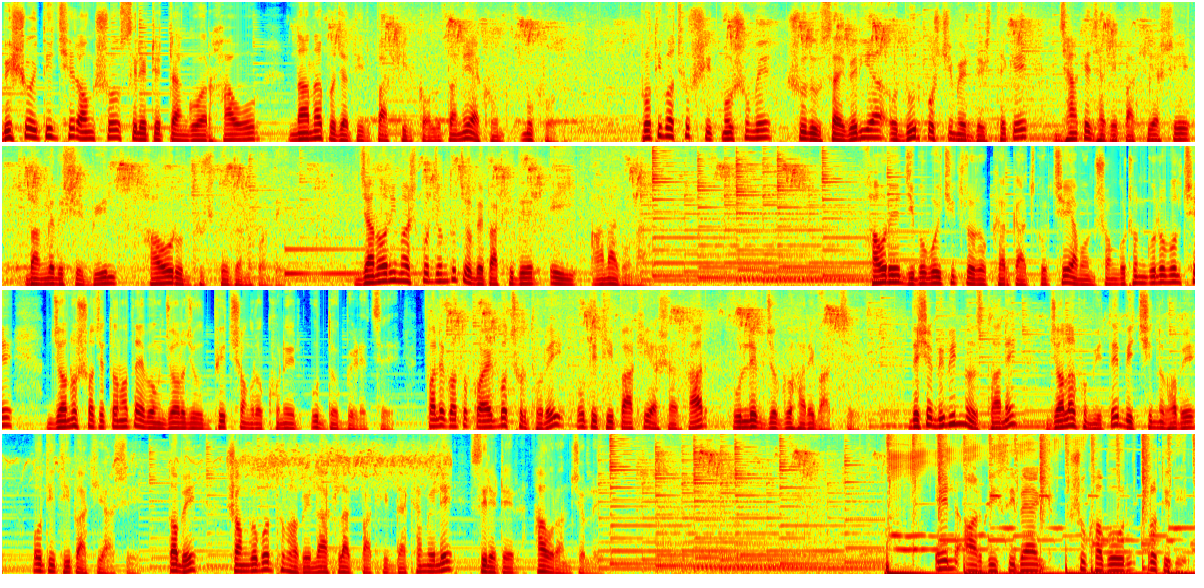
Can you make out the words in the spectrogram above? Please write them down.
বিশ্ব ঐতিহ্যের অংশ, সিলেটের টাঙ্গুয়ার হাওর, নানা প্রজাতির পাখির কলতানে এখন মুখর। প্রতি বছর শীত মৌসুমে সুদূর সাইবেরিয়া ও দূর পশ্চিমের দেশ থেকে ঝাঁকে ঝাঁকে পাখি আসে বাংলাদেশের বিল হাওর অধ্যুষিত জনপদে। জানুয়ারি মাস পর্যন্ত চলবে পাখিদের এই আনাগোনা। হাওরে জীববৈচিত্র্য রক্ষার কাজ করছে এমন সংগঠনগুলো বলছে, জনসচেতনতা এবং জলজ উদ্ভিদ সংরক্ষণের উদ্যোগ বেড়েছে। ফলে গত কয়েক বছর ধরেই অতিথি পাখি আসার হার উল্লেখযোগ্য হারে বাড়ছে। দেশের বিভিন্ন স্থানে জলাভূমিতে বিচ্ছিন্নভাবে অতিথি পাখি আসে। তবে সংঘবদ্ধভাবে লাখ লাখ পাখির দেখা মেলে সিলেটের হাওর অঞ্চলে। এনআরবিসি ব্যাংক সুখবর প্রতিদিন।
